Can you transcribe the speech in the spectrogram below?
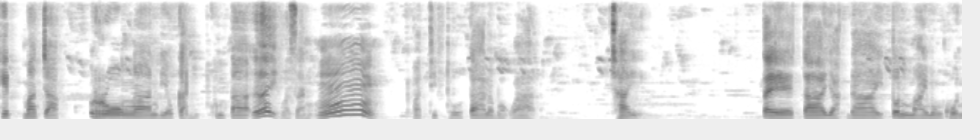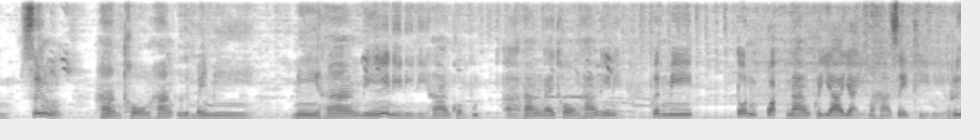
เห็ดมาจากโรงงานเดียวกัน คุณตาเอ้ยว่าสันอืมปฏิโทตาแล้วบอกว่า ใช่ แต่ตาอยากได้ต้นไม้มงคล ซึ่งห้างทองห้างอื่นไม่มี มีห้างนี้นี่นี่นี่ห้างของพุทธอ่าห้างนายทองห้างนี้นี่ เพื่อนมี ต้นกวักนางพญาใหญ่มหาเศรษฐีนี่หรือ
